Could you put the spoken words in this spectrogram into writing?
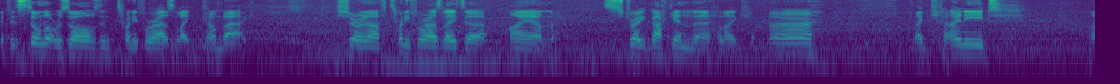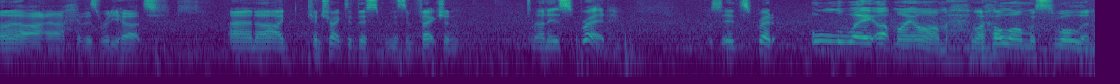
If it's still not resolved in 24 hours, like come back. Sure enough, 24 hours later, I am straight back in there, like, uh, like I need. Uh, this really hurts and uh, I contracted this this infection, and it spread. It spread all the way up my arm. My whole arm was swollen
